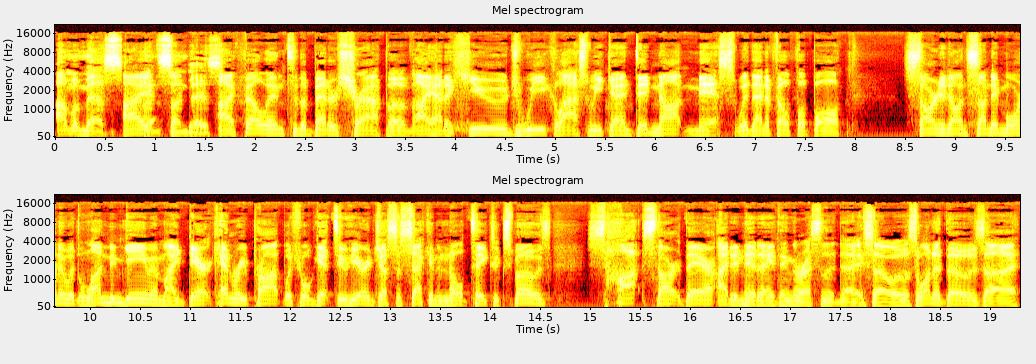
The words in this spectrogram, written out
I'm a mess I- on Sundays. I fell into the better trap of I had a huge week last weekend, did not miss with NFL football. Started on Sunday morning with the London game and my Derrick Henry prop, which we'll get to here in just a second. And old takes exposed. Hot start there. I didn't hit anything the rest of the day, so it was one of those uh,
